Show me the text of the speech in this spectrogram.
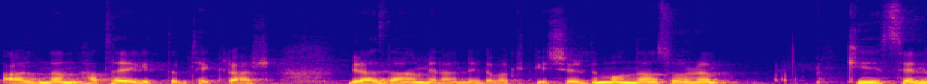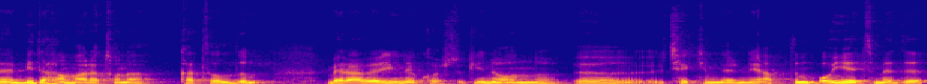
ardından Hatay'a gittim tekrar. Biraz daha Emel anneyle vakit geçirdim. Ondan sonra ki sene bir daha maratona katıldım. Beraber yine koştuk. Yine onunla e, çekimlerini yaptım. O yetmedi.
